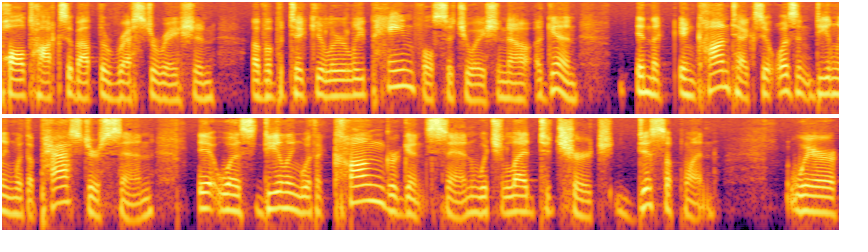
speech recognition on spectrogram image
Paul talks about the restoration of a particularly painful situation. Now, again, in the in context, it wasn't dealing with a pastor's sin; it was dealing with a congregant sin, which led to church discipline where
